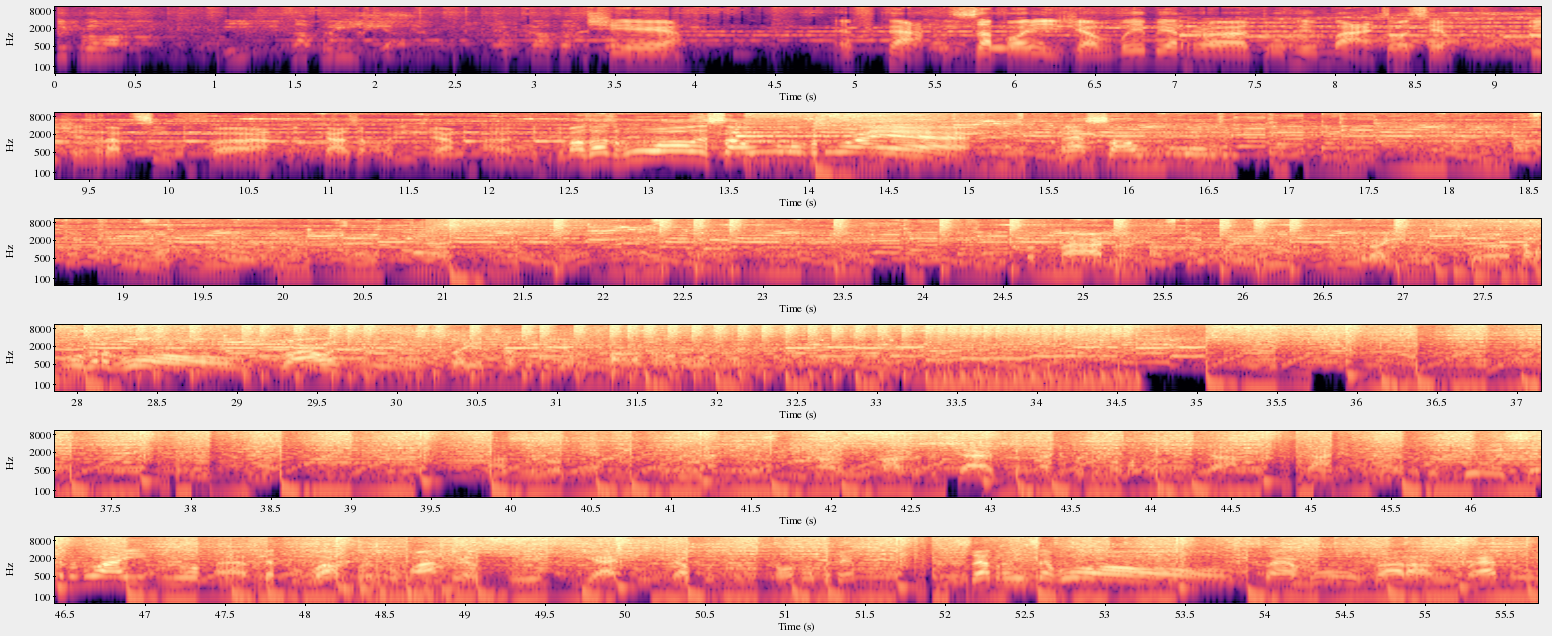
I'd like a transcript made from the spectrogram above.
Дніпро і Запоріжжя. Запоріжжя. ФК Запоріжжя вибір. е, Другий матч. Ось більшість гравців е, ФК Запоріжжя е, дебютував. Зараз гол! Саулов забиває! Е, Саулов заб- національної збірної України з Тарбу. Зараз гол! Здалеку здається забити Ярослава Заворожний. А сьогодні і багато обіцяють сьогодні буде команда. Дані буде здивує сир прибуває і. Е, врятував свою команду, якби п'ять пустя почув спробувати. Це троїться гол. Це гол зараз Петру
